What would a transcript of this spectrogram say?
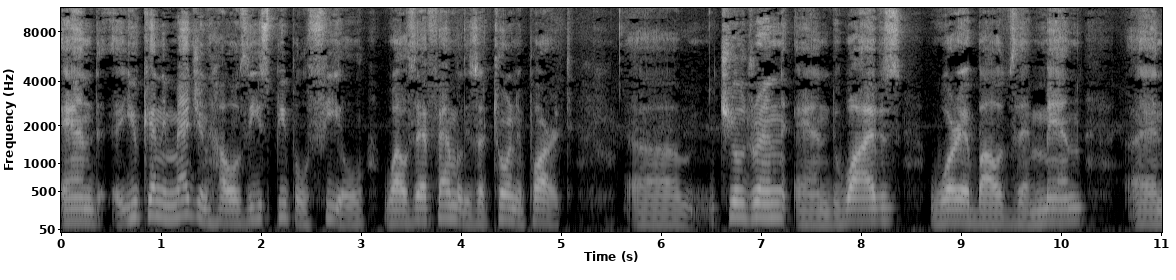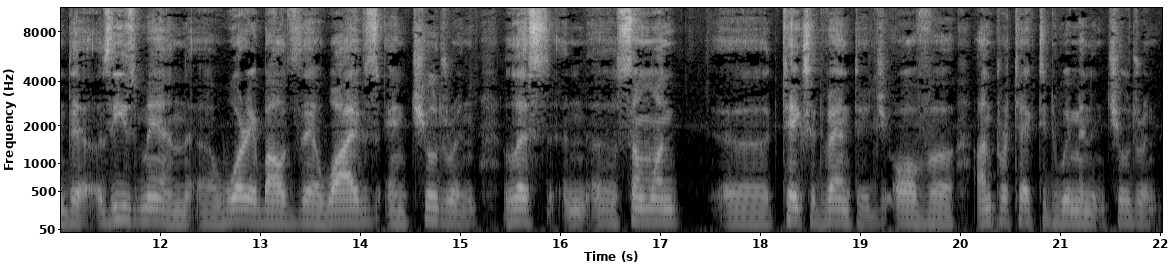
And you can imagine how these people feel while their families are torn apart. Um, children and wives worry about the men and uh, these men uh, worry about their wives and children lest uh, someone uh, takes advantage of uh, unprotected women and children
